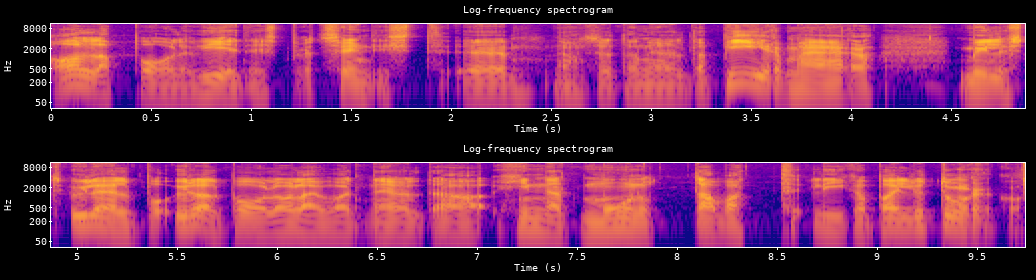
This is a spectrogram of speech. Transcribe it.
allapoole viieteist protsendist noh, seda nii-öelda piirmäära, millest ülel, ülalpool olevad nii-öelda hinnad moonutavad liiga palju turgu.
